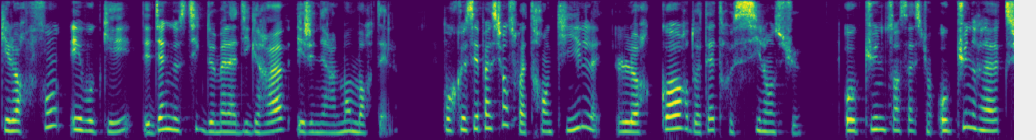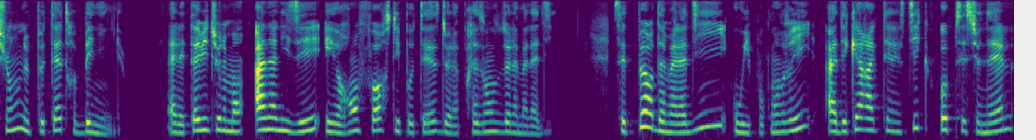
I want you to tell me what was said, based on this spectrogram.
qui leur font évoquer des diagnostics de maladies graves et généralement mortelles. Pour que ces patients soient tranquilles, leur corps doit être silencieux. Aucune sensation, aucune réaction ne peut être bénigne. Elle est habituellement analysée et renforce l'hypothèse de la présence de la maladie. Cette peur de maladie ou hypochondrie a des caractéristiques obsessionnelles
